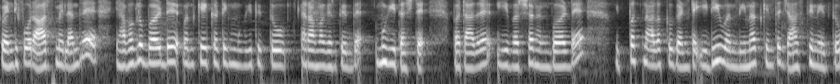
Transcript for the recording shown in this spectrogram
ಟ್ವೆಂಟಿ ಫೋರ್ ಅವರ್ಸ್ ಮೇಲೆ. ಅಂದರೆ ಯಾವಾಗಲೂ ಬರ್ಡೇ ಒಂದು ಕೇಕ್ ಕಟ್ಟಿಂಗ್ ಮುಗೀತಿತ್ತು, ಆರಾಮಾಗಿರ್ತಿದ್ದೆ ಮುಗೀತಷ್ಟೇ ಬಟ್ ಆದರೆ ಈ ವರ್ಷ ನನ್ನ ಬರ್ಡೇ ಇಪ್ಪತ್ನಾಲ್ಕು ಗಂಟೆ, ಇಡೀ ಒಂದು ದಿನಕ್ಕಿಂತ ಜಾಸ್ತಿನೇ ಇತ್ತು.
